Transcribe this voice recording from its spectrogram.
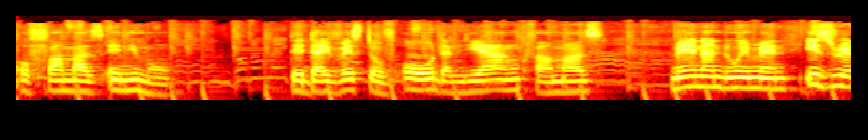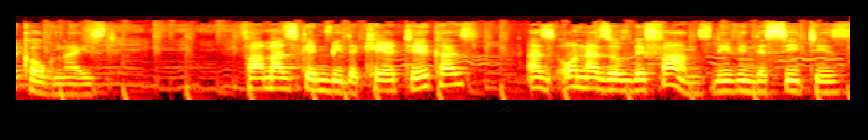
of farmers anymore. The diversity of old and young farmers, men and women, is recognized. Farmers can be the caretakers, as owners of the farms live in the cities,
